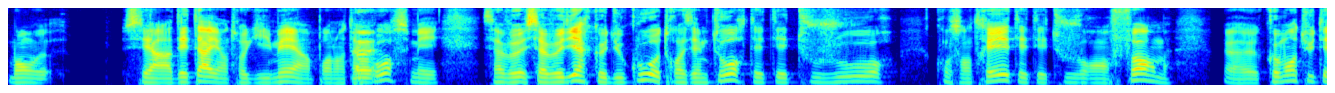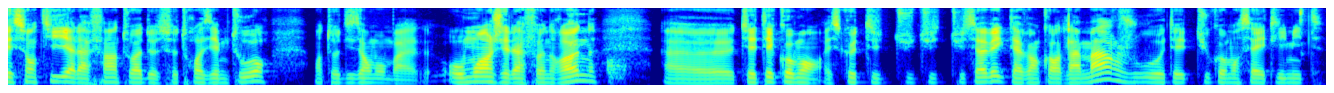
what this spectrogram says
bon, c'est un détail entre guillemets hein, pendant ta course, mais ça veut, ça veut dire que du coup, au troisième tour, tu étais toujours concentré, tu étais toujours en forme. Euh, comment tu t'es senti à la fin, toi, de ce troisième tour, en te disant, bon, bah, au moins j'ai la fun run euh, Tu étais comment? Est-ce que tu, tu, tu, savais que tu avais encore de la marge ou tu commençais à être limite?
